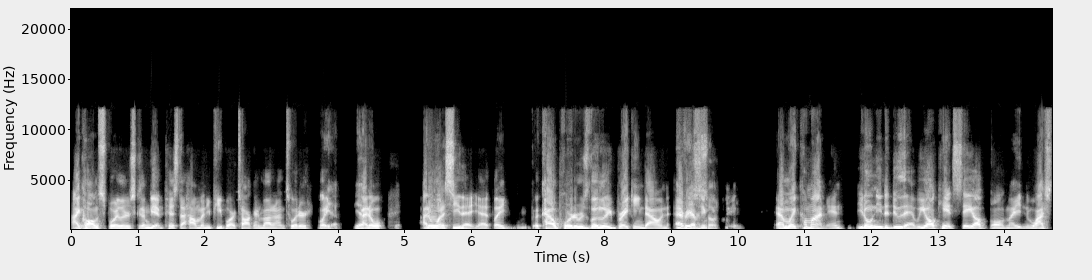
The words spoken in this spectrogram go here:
I call them spoilers because I'm getting pissed at how many people are talking about it on Twitter. Like Yeah, yeah. I don't I don't want to see that yet. Like Kyle Porter was literally breaking down Every every, single thing. And I'm like, come on, man. You don't need to do that. We all can't stay up all night and watch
